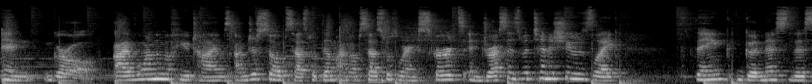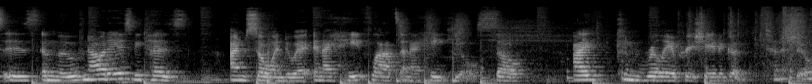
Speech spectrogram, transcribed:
And girl, I've worn them a few times. I'm just so obsessed with them. I'm obsessed with wearing skirts and dresses with tennis shoes. Like, thank goodness this is a move nowadays because I'm so into it and I hate flats and I hate heels. So I can really appreciate a good tennis shoe.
